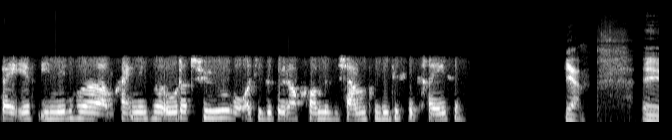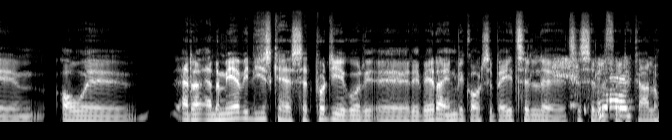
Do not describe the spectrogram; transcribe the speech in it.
bagefter i 1900, omkring 1928, hvor de begynder at komme i de samme politiske kredse. Ja, øh, og øh, er, der, er der mere, vi lige skal have sat på Diego øh, Rivera, inden vi går tilbage til, øh, til selve ja, Carlo?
